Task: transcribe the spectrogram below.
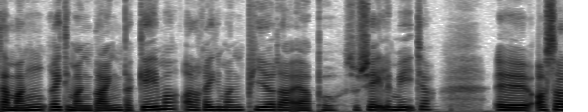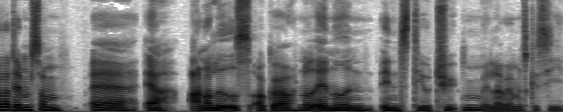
Der er mange, rigtig mange drenge, der gamer, og der er rigtig mange piger, der er på sociale medier. Øh, og så er der dem, som er, er anderledes og gør noget andet end, end stereotypen, eller hvad man skal sige.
